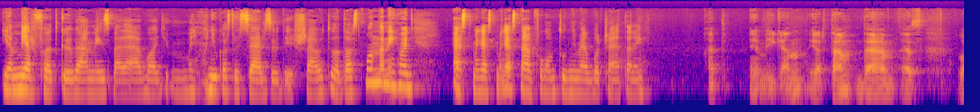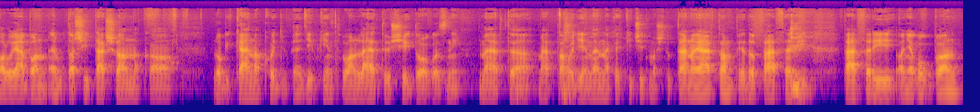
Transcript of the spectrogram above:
ilyen mérföldkővel mész bele, vagy, vagy mondjuk azt, hogy szerződéssel, hogy tudod azt mondani, hogy ezt, meg ezt, meg ezt nem fogom tudni megbocsátani. Hát igen, értem, de ez valójában elutasítása annak a logikának, hogy egyébként van lehetőség dolgozni, mert, eh, mert ahogy én ennek egy kicsit most utána jártam, például párferi, párferi anyagokban,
